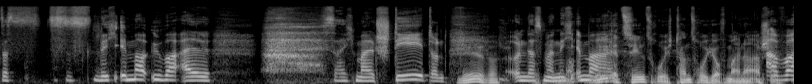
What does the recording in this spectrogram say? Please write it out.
dass, dass es nicht immer überall, sag ich mal, steht und, Nee, das- und dass man nicht immer. nee, erzähl's ruhig, tanz ruhig auf meiner Asche. aber,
